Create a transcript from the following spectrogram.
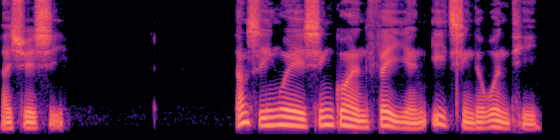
来学习。当时因为新冠肺炎疫情的问题，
